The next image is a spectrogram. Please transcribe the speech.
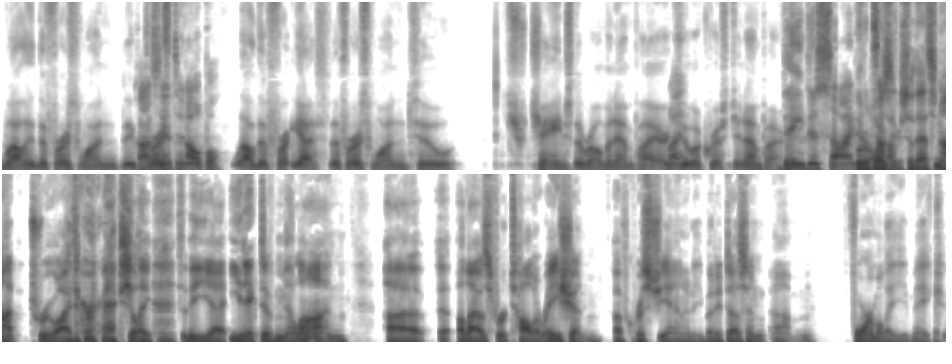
Well, the first one, the first, Constantinople. well, the fir- yes, the first one to change the Roman Empire Right. to a Christian empire. They decided Put a all pause there. So that's not true either. Actually, so the uh, Edict of Milan uh, allows for toleration of Christianity, but it doesn't um, formally make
